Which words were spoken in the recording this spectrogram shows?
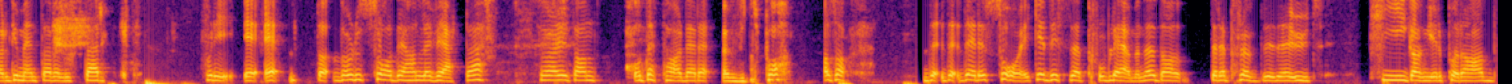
argument er veldig sterkt. Fordi jeg, jeg, da, når du så det han leverte, så var det litt sånn Og dette har dere øvd på. Altså, de, de, dere så ikke disse problemene da dere prøvde det ut ti ganger på rad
